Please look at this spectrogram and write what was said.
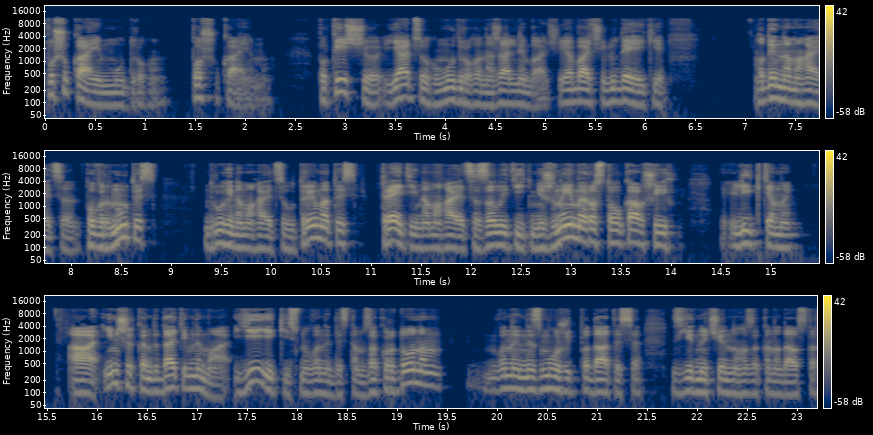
Пошукаємо мудрого. Пошукаємо. Поки що я цього мудрого, на жаль, не бачу. Я бачу людей, які один намагається повернутись, другий намагається утриматись, третій намагається залетіти між ними, розтолкавши їх ліктями, а інших кандидатів немає. Є якісь, ну вони десь там за кордоном, вони не зможуть податися згідно чинного законодавства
